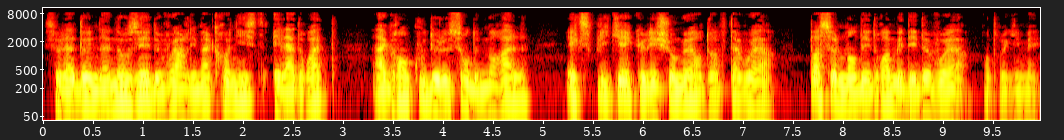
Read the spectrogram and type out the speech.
Cela donne la nausée de voir les macronistes et la droite, à grands coups de leçons de morale, expliquer que les chômeurs doivent avoir pas seulement des droits mais des devoirs, entre guillemets.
